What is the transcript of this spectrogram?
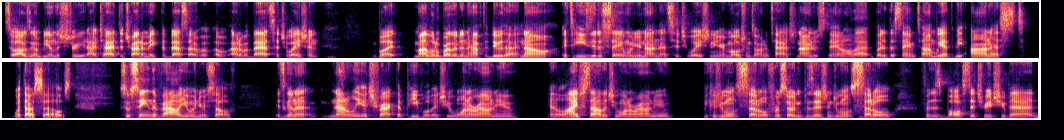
So I was going to be on the street. I had to try to make the best out of a out of a bad situation. But my little brother didn't have to do that. Now, it's easy to say when you're not in that situation and your emotions aren't attached. And I understand all that, but at the same time, we have to be honest with ourselves. So seeing the value in yourself is going to not only attract the people that you want around you and the lifestyle that you want around you, because you won't settle for certain positions. You won't settle for this boss that treats you bad.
